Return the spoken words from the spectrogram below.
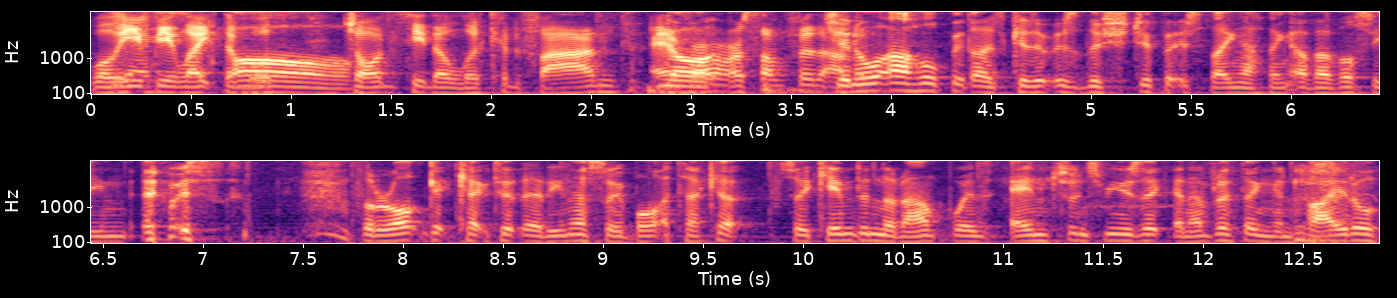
Will he be like the Oh. most John Cena looking fan ever No. or something? Do you know what I hope it does? Because it was the stupidest thing I think I've ever seen. It was The Rock get kicked out the arena, so he bought a ticket. So he came down the ramp with entrance music and everything and pyro,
